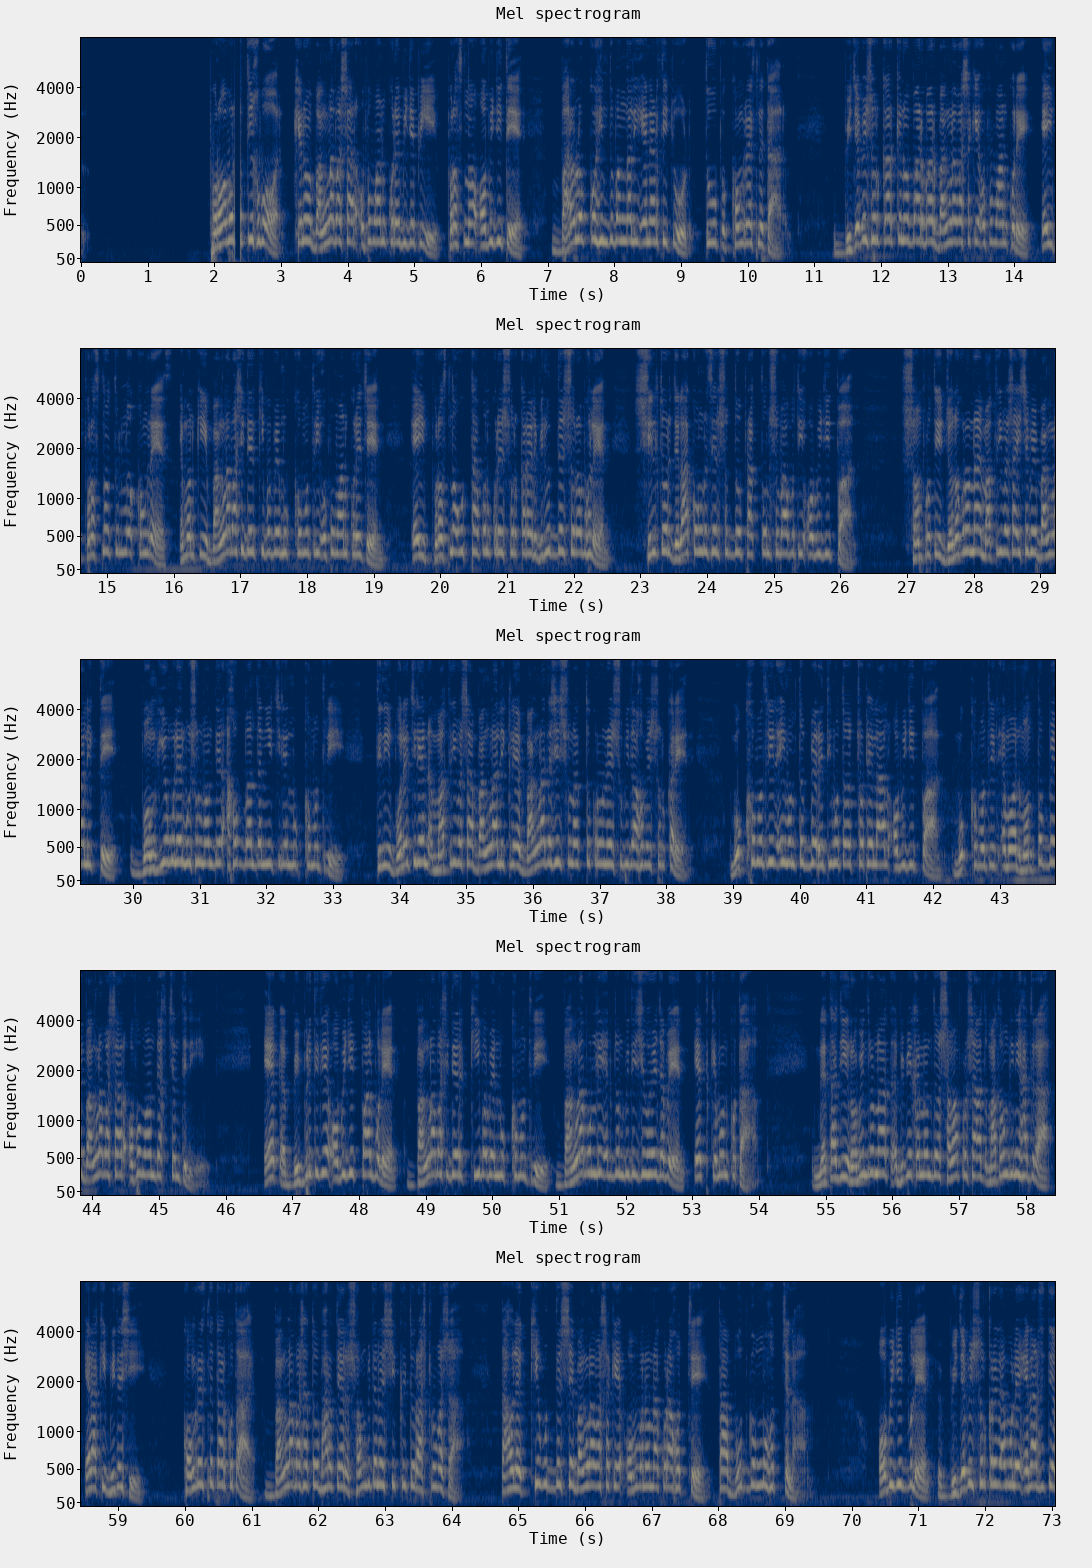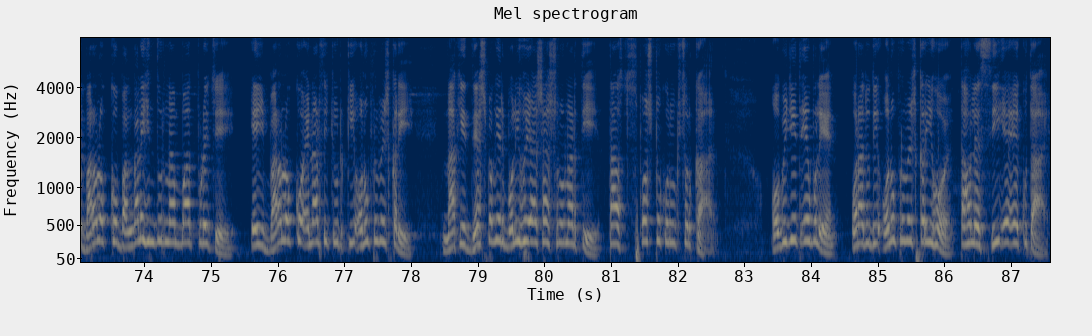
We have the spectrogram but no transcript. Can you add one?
পরবর্তী খবর, কেন বাংলা ভাষার অপমান করে বিজেপি? প্রশ্ন অভিজিতের। বারো লক্ষ হিন্দু বাঙালি এনআরসি চুট তুপ কংগ্রেস নেতার। বিজেপি সরকার কেন বারবার বাংলা ভাষাকে অপমান করে? এই প্রশ্ন তুলল কংগ্রেস। এমনকি বাংলাভাষীদের কীভাবে মুখ্যমন্ত্রী অপমান করেছেন? এই প্রশ্ন উত্থাপন করে সরকারের বিরুদ্ধে সরব হলেন শিলচর জেলা কংগ্রেসের সদ্য প্রাক্তন সভাপতি অভিজিৎ পাল। সম্প্রতি জনগণনায় মাতৃভাষা হিসেবে বাংলা লিখতে বঙ্গীয় মূলের মুসলমানদের আহ্বান জানিয়েছিলেন মুখ্যমন্ত্রী। তিনি বলেছিলেন, মাতৃভাষা বাংলা লিখলে বাংলাদেশি শনাক্তকরণের সুবিধা হবে সরকারের। মুখ্যমন্ত্রীর এই মন্তব্যে রীতিমতো চটে লাল অভিজিৎ পাল। মুখ্যমন্ত্রীর এমন মন্তব্যে বাংলা ভাষার অপমান দেখছেন তিনি। এক বিবৃতিতে অভিজিৎ পাল বলেন বাংলাভাষীদের কী পাবেন মুখ্যমন্ত্রী? বাংলা বললে একজন বিদেশি হয়ে যাবেন, এত কেমন কথা? নেতাজি রবীন্দ্রনাথ, বিবেকানন্দ, শ্যামাপ্রসাদ, মাতঙ্গিনী হাজরা, এরা কি বিদেশি? কংগ্রেস নেতার কথায়, বাংলা ভাষা তো ভারতের সংবিধানের স্বীকৃত রাষ্ট্রভাষা। তাহলে কী উদ্দেশ্যে বাংলা ভাষাকে অবমাননা করা হচ্ছে? তা বোধগম্য হচ্ছে না। অভিজিৎ বলেন, বিজেপি সরকারের আমলে এনআরসিতে বারো লক্ষ বাঙালি হিন্দুর নাম বাদ পড়েছে। এই বারো লক্ষ এনআরসি চুট কি অনুপ্রবেশকারী? নাকি দেশভাগের বলি হয়ে আসা শরণার্থী? তা স্পষ্ট করুক সরকার। অভিজিৎ এ বলেন, ওরা যদি অনুপ্রবেশকারী হয়, তাহলে সিএএ কোথায়?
